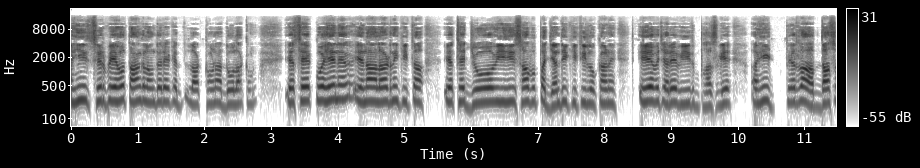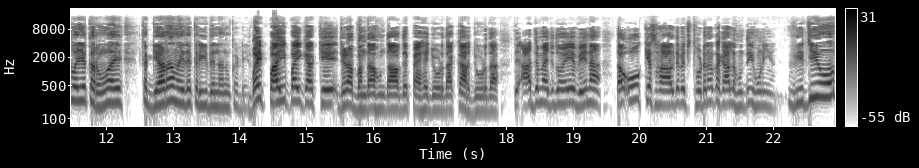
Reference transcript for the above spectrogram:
ਅਸੀਂ ਸਿਰਫ ਇਹੋ ਤਾਂਗ ਲਾਉਂਦੇ ਰਹੇ ਕਿ ਲੱਖ ਹੋਣਾ 2 ਲੱਖ ਹੋਣਾ। ਇਸੇ ਕੋਈ ਨੇ ਇਹਨਾਂ ਅਲਰਟ ਨਹੀਂ ਕੀਤਾ। ਇੱਥੇ ਜੋ ਵੀ ਸੀ ਸਭ ਭੱਜਣ ਦੀ ਕੀਤੀ ਲੋਕਾਂ ਨੇ। ਇਹ ਵਿਚਾਰੇ ਵੀਰ ਫਸ ਗਏ। ਅਸੀਂ ਫਿਰ ਰਾਤ 10 ਵਜੇ ਘਰੋਂ ਆਏ ਤਾਂ 11 ਵਜੇ ਦੇ ਕਰੀਬ ਇਹਨਾਂ ਨੂੰ ਕੱਢਿਆ। ਬਾਈ ਪਾਈ ਪਾਈ ਕਰਕੇ ਜਿਹੜਾ ਬੰਦਾ ਹੁੰਦਾ ਆਪਦੇ ਪੈਸੇ ਜੋੜਦਾ ਘਰ ਜੋੜਦਾ ਤੇ ਅੱਜ ਮੈਂ ਜਦੋਂ ਇਹ ਵੇਨਾ ਤਾਂ ਉਹ ਕਿਸ ਹਾਲ ਦੇ ਵਿੱਚ ਤੁਹਾਡੇ ਨਾਲ ਤਾਂ ਗੱਲ ਹੁੰਦੀ ਹੋਣੀ ਆ। ਵੀਰ ਜੀ ਉਹ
